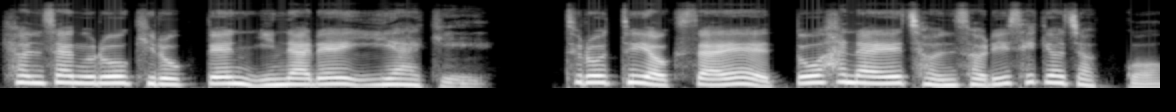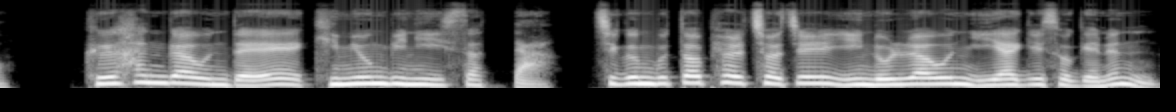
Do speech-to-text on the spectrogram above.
현상으로 기록된 이날의 이야기. 트로트 역사에 또 하나의 전설이 새겨졌고 그 한가운데에 김용빈이 있었다. 지금부터 펼쳐질 이 놀라운 이야기 속에는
